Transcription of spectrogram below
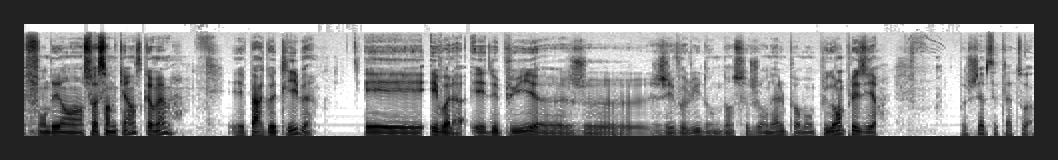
Fondé en 75 quand même, et par Gottlieb. Et, voilà. Et depuis, j'évolue donc dans ce journal pour mon plus grand plaisir. Pochep, c'est à toi.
